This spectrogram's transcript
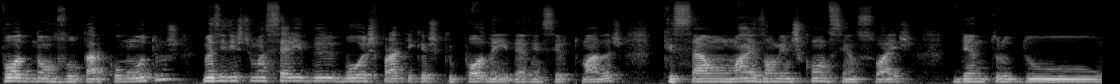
pode não resultar com outros, mas existe uma série de boas práticas que podem e devem ser tomadas que são mais ou menos consensuais dentro do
